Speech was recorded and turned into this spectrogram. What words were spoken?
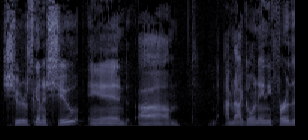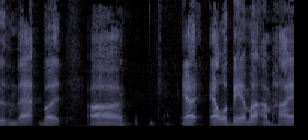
shooter's going to shoot, and um, I'm not going any further than that. But uh, Alabama, I'm high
